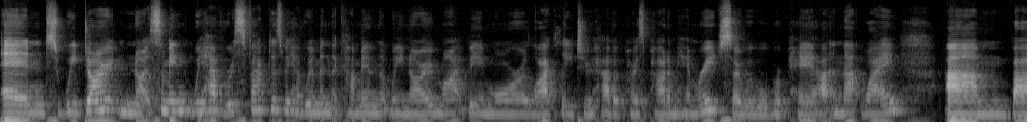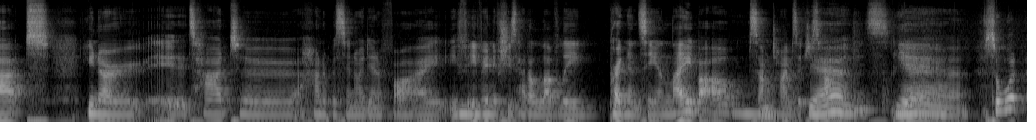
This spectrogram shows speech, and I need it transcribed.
and we don't know, so I mean, we have risk factors. We have women that come in that we know might be more likely to have a postpartum hemorrhage, so we will prepare in that way. Um, but you know, it's hard to 100% identify if mm. even if she's had a lovely pregnancy and labor, mm. sometimes it just yeah. happens. Yeah. yeah. So what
